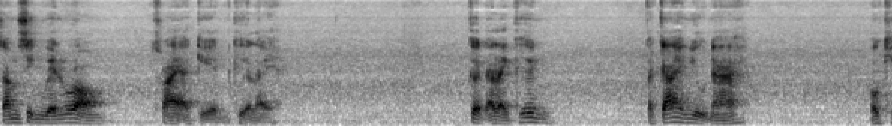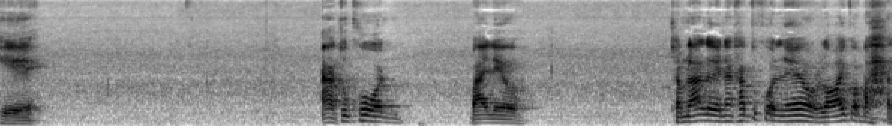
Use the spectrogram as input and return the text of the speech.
something went wrong try again คืออะไร เกิดอะไรขึ้นตะกร้ายังอยู่นะ โอเค อะทุกคนบายเร็วชำระเลยนะครับ ทุกคนเร็วร้อยกว่าบาท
